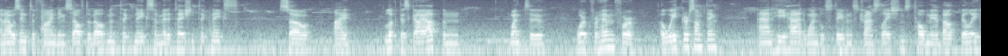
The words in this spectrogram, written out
And I was into finding self-development techniques and meditation techniques. So I looked this guy up and went to work for him for a week or something and he had Wendelle Stevens translations, told me about Billy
